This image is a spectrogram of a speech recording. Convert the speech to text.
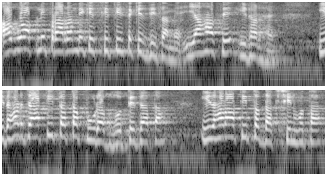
अब वो अपनी प्रारंभिक स्थिति से किस दिशा में? यहाँ से इधर है। इधर जाती तथा पूरब होते जाता। इधर आती तो दक्षिण होता।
